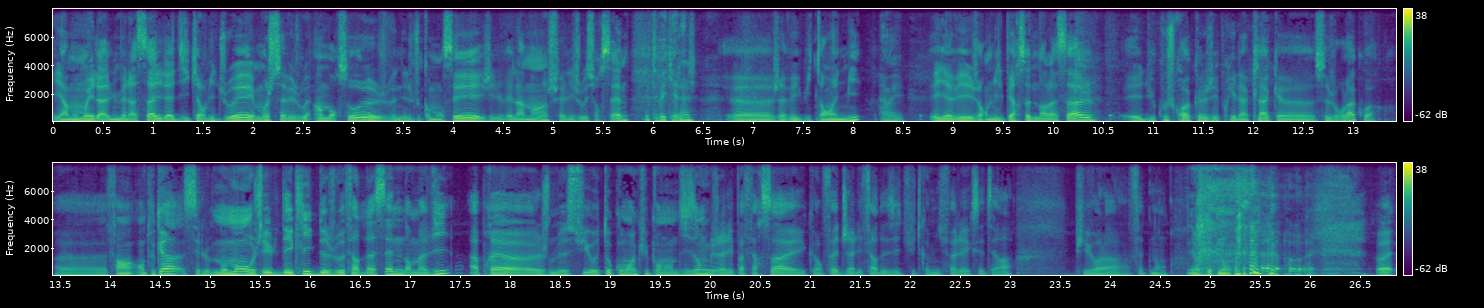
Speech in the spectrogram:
Et à un moment, il a allumé la salle, il a dit qu'il a envie de jouer. Et moi, je savais jouer un morceau. Je venais de commencer et j'ai levé la main. Je suis allé jouer sur scène. Et t'avais quel âge? Euh, J'avais 8 ans et demi. Ah ouais. Et il y avait genre 1000 personnes dans la salle. Et du coup, je crois que j'ai pris la claque euh, ce jour-là, quoi. Enfin, en tout cas, c'est le moment où j'ai eu le déclic de je veux faire de la scène dans ma vie. Après, je me suis auto convaincu pendant 10 ans que j'allais pas faire ça et qu'en fait j'allais faire des études comme il fallait, etc. Puis voilà, en fait non. Et en fait non. ouais.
